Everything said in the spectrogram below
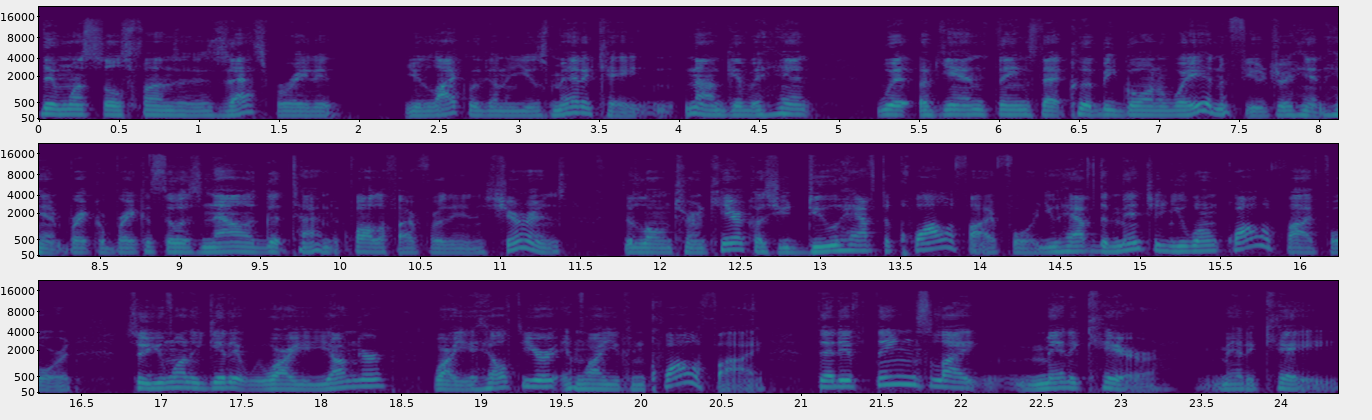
Then once those funds are exasperated, you're likely going to use Medicaid. Now, give a hint with again things that could be going away in the future. Hint, hint, breaker, breaker. So it's now a good time to qualify for the insurance the long-term care because you do have to qualify for it. You have dementia, you won't qualify for it. So you want to get it while you're younger, while you're healthier, and while you can qualify. That if things like Medicare, Medicaid,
